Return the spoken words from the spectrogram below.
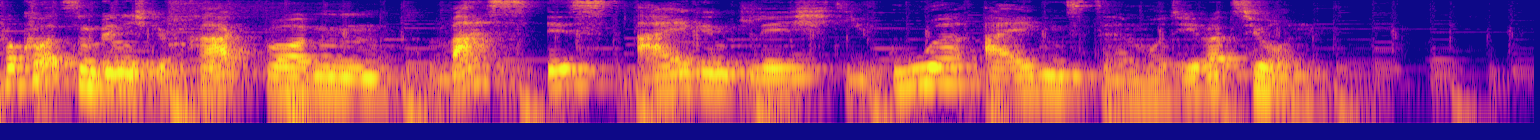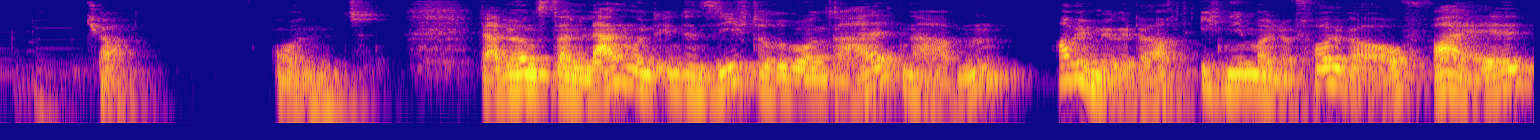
Vor kurzem bin ich gefragt worden, was ist eigentlich die ureigenste Motivation? Tja, und da wir uns dann lang und intensiv darüber unterhalten haben, habe ich mir gedacht, ich nehme mal eine Folge auf, weil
